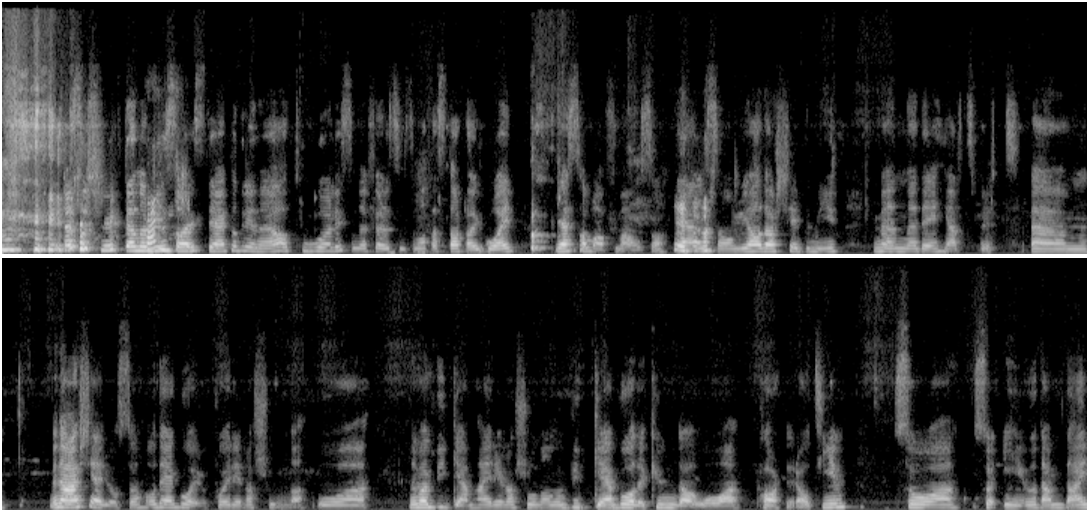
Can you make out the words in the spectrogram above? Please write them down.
Det er så sjukt det når du sa i sted, Katrine. Ja, to år liksom, Det føles ut som at jeg starta i går. Det er samme for meg også. Det er liksom, ja, det har skjedd mye, men det er helt sprøtt. Um, men jeg ser jo også, og det går jo på relasjoner. Og når man bygger de her relasjonene, og bygger både kunder og partnere og team, så, så er jo de der.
